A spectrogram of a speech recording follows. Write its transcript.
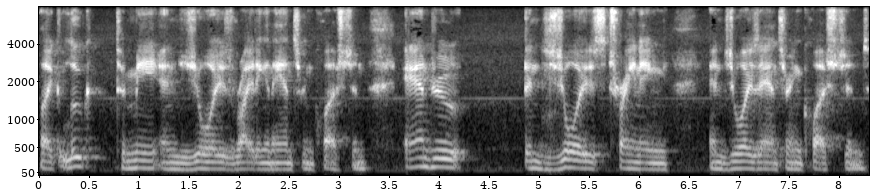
Like Luke, to me, enjoys writing and answering questions. Andrew enjoys training, enjoys answering questions.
